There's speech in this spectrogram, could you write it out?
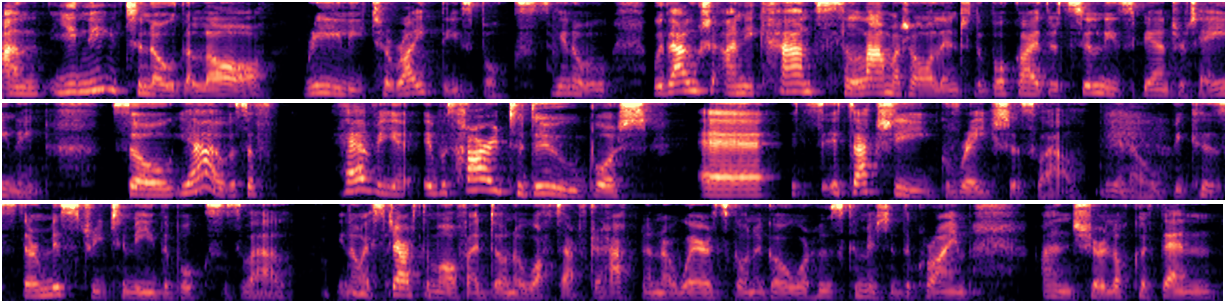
and you need to know the law really to write these books, you know, without, and you can't slam it all into the book either. It still needs to be entertaining. So yeah, it was a heavy. It was hard to do, but uh, it's it's actually great as well, you know, because they're mystery to me. The books as well. You know, I start them off. I don't know what's after happening or where it's going to go or who's committed the crime, and sure, look at then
